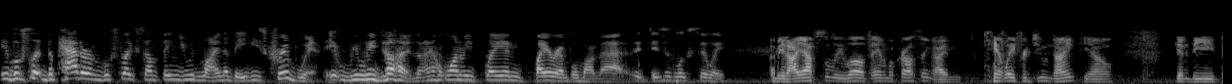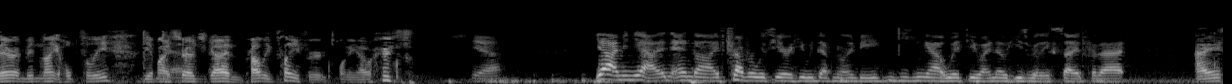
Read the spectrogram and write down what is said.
it looks like the pattern looks like something you would line a baby's crib with. It really does. I don't want to be playing Fire Emblem on that. It, it just looks silly. I mean, I absolutely love Animal Crossing. I can't wait for June 9th. You know, gonna be there at midnight, hopefully. Get my Yeah. strategy guide and probably play for 20 hours. Yeah. Yeah, I mean, yeah, and, and uh, if Trevor was here, he would definitely be geeking out with you. I know he's really excited for that. I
